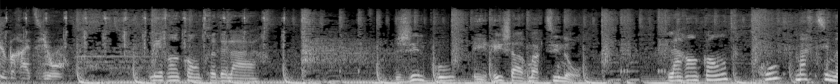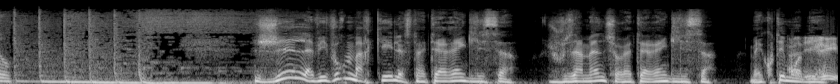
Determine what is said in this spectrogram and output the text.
Cube Radio. Les rencontres de l'heure. Gilles Proux et Richard Martineau. La rencontre Proux-Martineau. Gilles, avez-vous remarqué, là, c'est un terrain glissant. Je vous amène sur un terrain glissant. Mais écoutez-moi bien.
